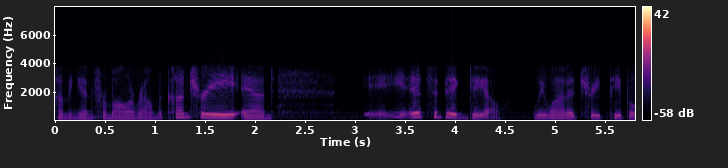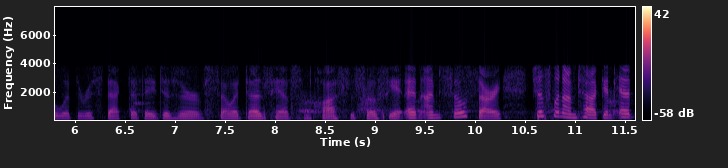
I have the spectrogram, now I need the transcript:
coming in from all around the country and it's a big deal. We want to treat people with the respect that they deserve, so it does have some costs associated. And I'm so sorry. Just when I'm talking, Ed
